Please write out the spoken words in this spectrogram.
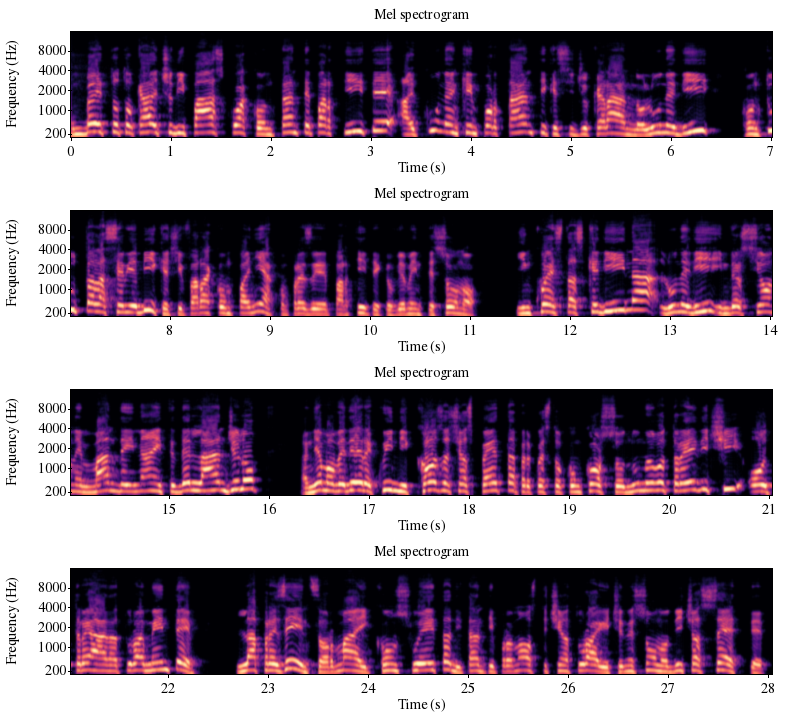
un bel totocalcio di Pasqua con tante partite, alcune anche importanti che si giocheranno lunedì con tutta la Serie B che ci farà compagnia, comprese le partite che ovviamente sono in questa schedina, lunedì in versione Monday Night dell'Angelo. Andiamo a vedere quindi cosa ci aspetta per questo concorso numero 13, oltre a naturalmente la presenza ormai consueta di tanti pronostici naturali, ce ne sono 17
